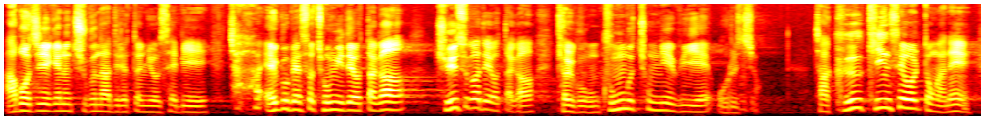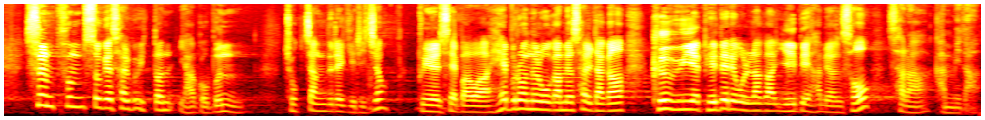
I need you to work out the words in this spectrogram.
아버지에게는 죽은 아들이었던 요셉이 저 애굽에서 종이 되었다가 죄수가 되었다가 결국은 국무총리의 위에 오르죠. 자, 그 긴 세월 동안에 슬픔 속에 살고 있던 야곱은 족장들의 길이죠. 브엘세바와 헤브론을 오가며 살다가 그 위에 베델에 올라가 예배하면서 살아갑니다.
